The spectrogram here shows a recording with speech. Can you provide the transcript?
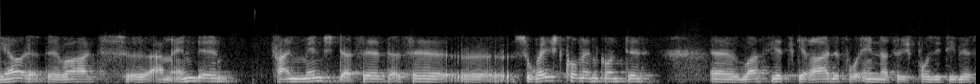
ja, der war halt äh, am Ende kein Mensch, dass er, dass er äh, zurechtkommen konnte, äh, was jetzt gerade vor ihm natürlich Positives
